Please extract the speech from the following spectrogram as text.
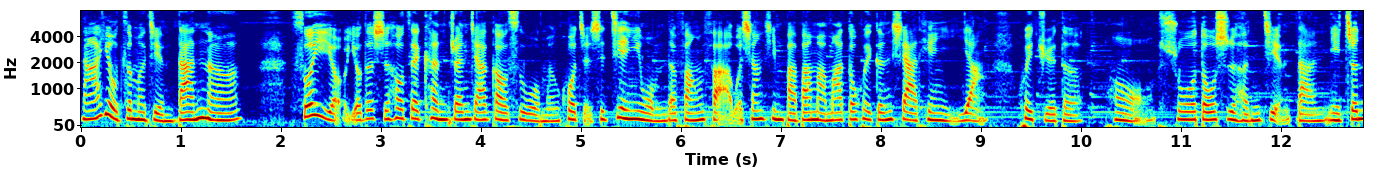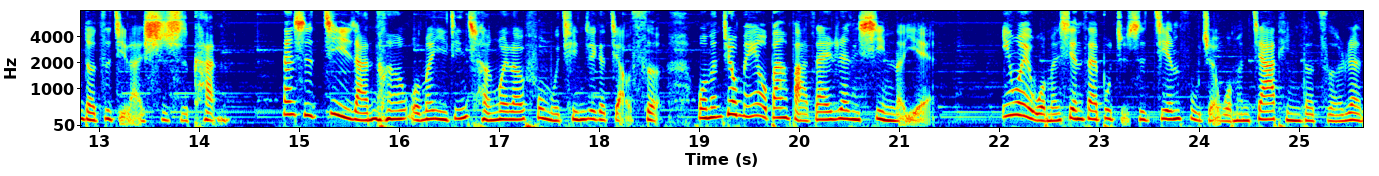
哪有这么简单呢？所以有、哦、有的时候在看专家告诉我们，或者是建议我们的方法，我相信爸爸妈妈都会跟夏天一样，会觉得哦，说都是很简单，你真的自己来试试看。但是既然呢，我们已经成为了父母亲这个角色，我们就没有办法再任性了耶。因为我们现在不只是肩负着我们家庭的责任，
